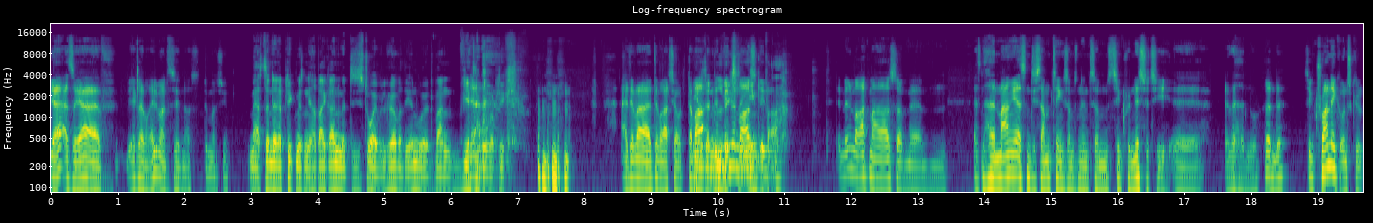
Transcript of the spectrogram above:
Ja, altså, jeg, jeg glæder mig rigtig meget til at se den også, det må jeg sige. Men altså, den der replik med sådan, jeg havde bare ikke regnet med, at det historie, jeg ville høre, var The N-word, var en virkelig ja. god replik. Ja, det var, det var ret sjovt. Der var, den det mindede mig også, bare. Det minder mig ret meget også om, øhm, altså den havde mange af sådan de samme ting som sådan en som synchronicity, øh, hvad hedder det nu? Hedder den det? Synchronic, undskyld,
